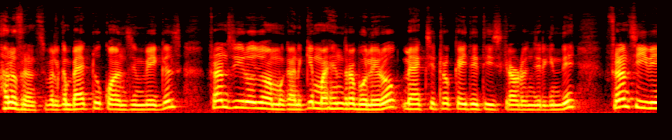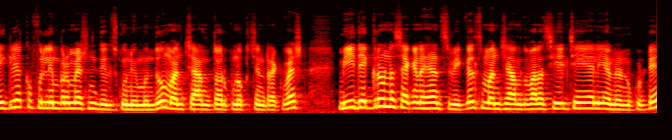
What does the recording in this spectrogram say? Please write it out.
Hello friends welcome back to కాన్సిమ్ వెహికల్స్. ఫ్రెండ్స్ ఈరోజు అమ్మకానికి మహేంద్ర బొలేరో మ్యాక్సీ ట్రక్ అయితే తీసుకురావడం జరిగింది. ఫ్రెండ్స్ ఈ వెహికల్ యొక్క ఫుల్ ఇన్ఫర్మేషన్ తెలుసుకునే ముందు మన ఛానల్ తరపున ఒక చిన్న రిక్వెస్ట్ మీ దగ్గర ఉన్న సెకండ్ హ్యాండ్స్ వెహికల్స్ మన ఛానల్ ద్వారా సేల్ చేయాలి అని అనుకుంటే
